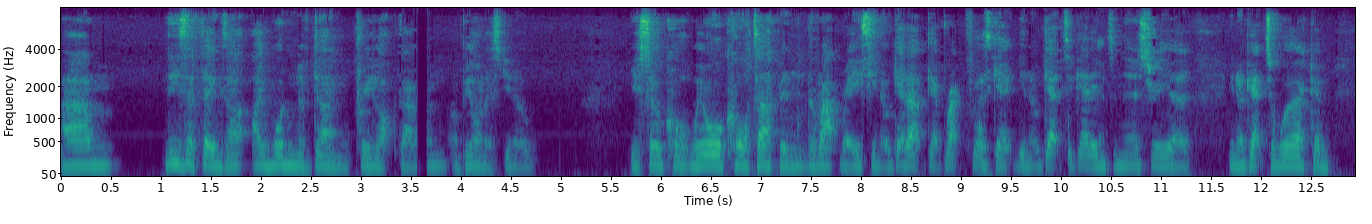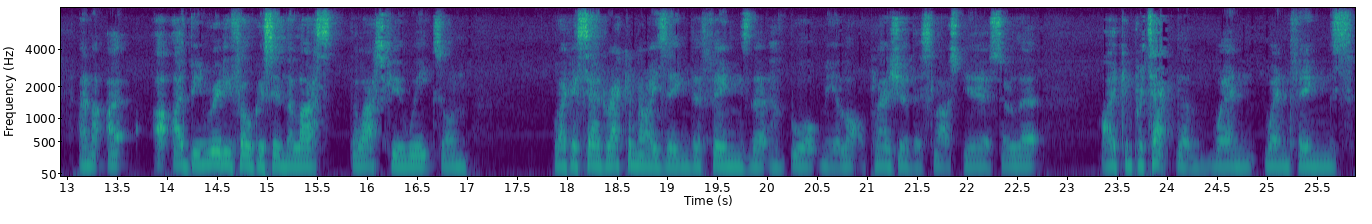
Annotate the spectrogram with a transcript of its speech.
Um, these are things I, I wouldn't have done pre-lockdown. I'll be honest, you know, you're so caught. We're all caught up in the rat race. You know, get up, get breakfast, get you know, get to get into nursery, uh, you know, get to work, and and I, I I've been really focusing the last the last few weeks on like I said, recognizing the things that have brought me a lot of pleasure this last year, so that I can protect them when when things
